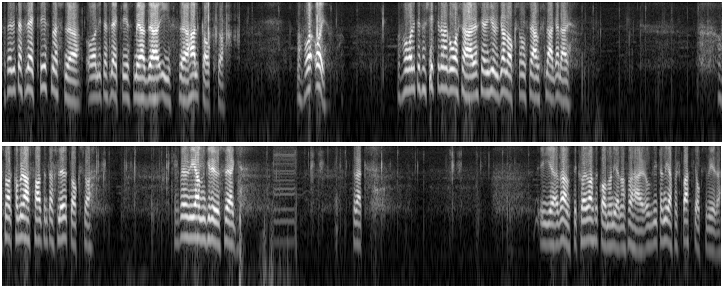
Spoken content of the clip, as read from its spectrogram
Så det är lite fläckvis med snö och lite fläckvis med eh, ishalka också. Man får, oj! Man får vara lite försiktig när man går så här. Jag ser en julgran också, en svensk flagga där. Och snart kommer asfalten ta slut också. Det blir en ren grusväg. Strax. I eh, vänsterkurvan så kommer den nedanför här. Och lite nedförsbacke också blir det.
